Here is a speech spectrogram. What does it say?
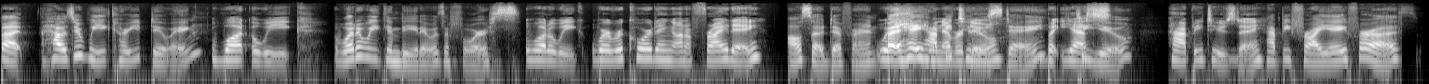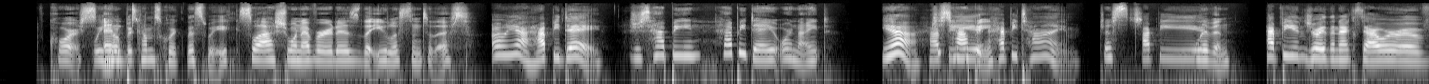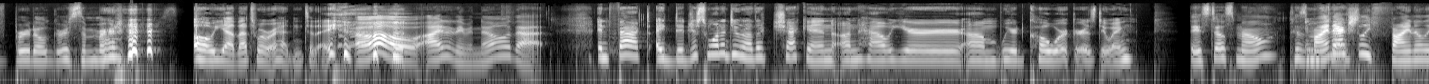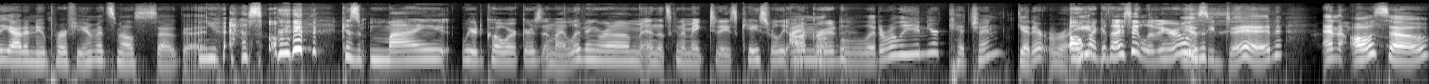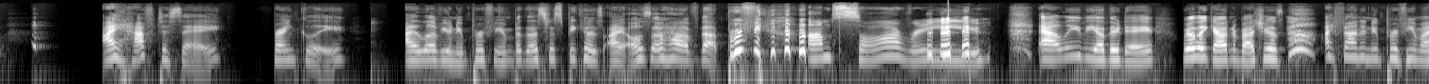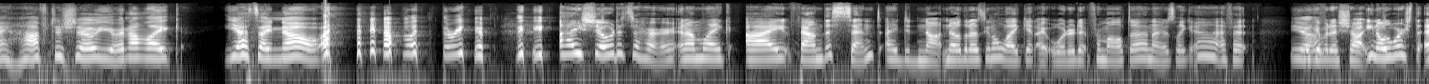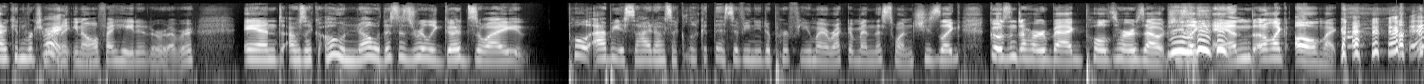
But how's your week? How are you doing? What a week. What a week indeed. It was a force. What a week. We're recording on a Friday, Also different. But hey, happy never do. Tuesday but yes, to you. happy Tuesday. Happy Friday for us. Of course. We and hope it comes quick this week. slash whenever it is that you listen to this. Oh yeah, happy day. Just happy happy day or night. Yeah, happy Just happy. happy time. Just Happy living. Happy enjoy the next hour of brutal gruesome murders. Oh yeah, that's where we're heading today. oh, I didn't even know that. In fact, I did just want to do another check-in on how your um, weird coworker is doing. They still smell because mine actually finally got a new perfume. It smells so good. You asshole. Because my weird coworker's in my living room, and that's gonna make today's case really I'm awkward. literally in your kitchen. Get it right. Oh my god, did I say living room? yes, you did. And also, I have to say, frankly, I love your new perfume, but that's just because I also have that perfume. I'm sorry. Allie, the other day, we are like out and about. She goes, I found a new perfume. I have to show you. And I'm like, Yes, I know. I have like three of these. I showed it to her, and I'm like, I found this scent. I did not know that I was gonna like it. I ordered it from Ulta, and I was like, eh, F it. Yeah. We'll give it a shot. You know, the worst I can return Right. it, you know, if I hate it or whatever. And I was like, oh no, this is really good. So I pull Abby aside. I was like, look at this. If you need a perfume, I recommend this one. She's like, goes into her bag, pulls hers out. She's like, and? and I'm like, oh my God.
